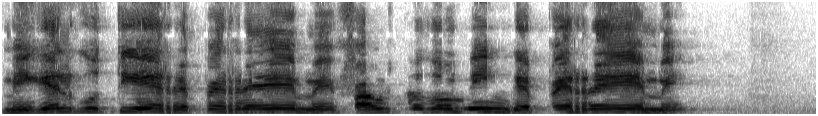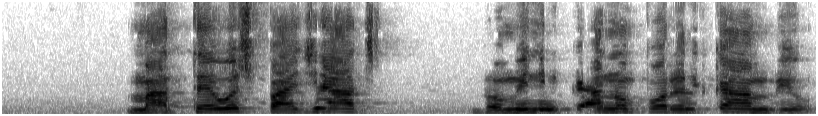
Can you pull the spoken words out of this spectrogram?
Miguel Gutiérrez, PRM, Fausto Domínguez, PRM, Mateo Espaillat, Dominicano por el Cambio,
